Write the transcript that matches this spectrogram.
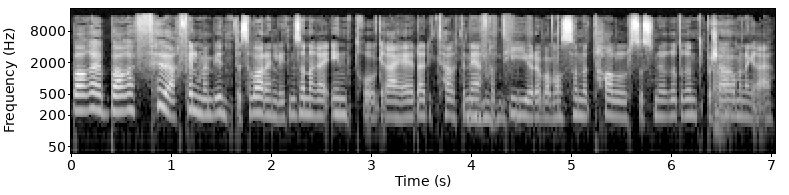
bare, bare før filmen begynte, så var det en liten sånn intro-greie der de telte ned fra ti, og det var masse sånne tall som snurret rundt på skjermen og greier.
